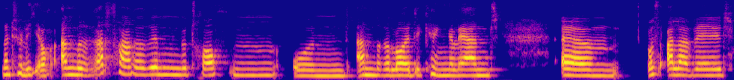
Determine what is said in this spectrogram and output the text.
natürlich auch andere Radfahrerinnen getroffen und andere Leute kennengelernt ähm, aus aller Welt.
